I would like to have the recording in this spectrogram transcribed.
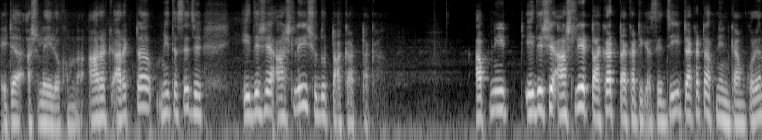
এটা আসলে এরকম না। আর আরেকটা মিথ আছে যে, এই দেশে আসলেই শুধু টাকার টাকা। আপনি এই দেশে আসলে টাকার টাকা ঠিক আছে, যেই টাকাটা আপনি ইনকাম করেন,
